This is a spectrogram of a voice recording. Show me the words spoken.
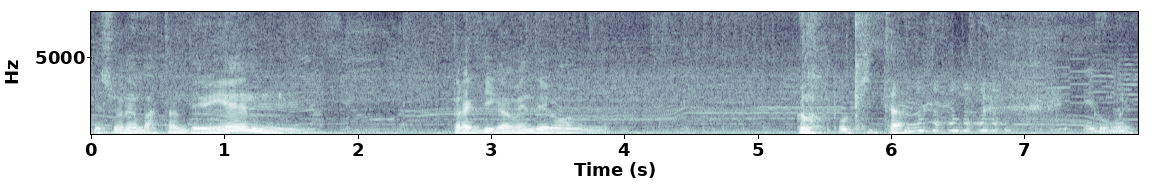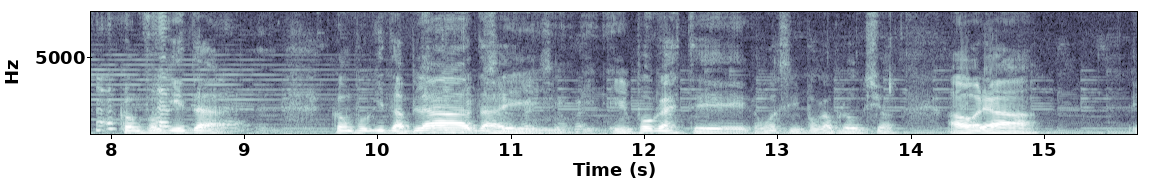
que suenen bastante bien, prácticamente con, con poquita con poquita con poquita plata y, y- y poca este como es y poca producción. Ahora eh,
